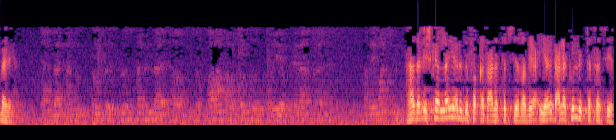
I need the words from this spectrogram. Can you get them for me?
بلى هذا الإشكال لا يرد فقط على التفسير الربيع يرد على كل التفاسير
